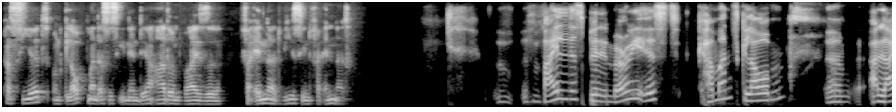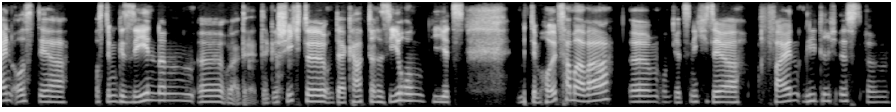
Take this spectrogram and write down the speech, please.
passiert und glaubt man, dass es ihn in der Art und Weise verändert, wie es ihn verändert? Weil es Bill Murray ist, kann man es glauben. Ähm, allein aus der aus dem Gesehenen äh, oder der, der Geschichte und der Charakterisierung, die jetzt mit dem Holzhammer war ähm, und jetzt nicht sehr feingliedrig ist, ähm,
